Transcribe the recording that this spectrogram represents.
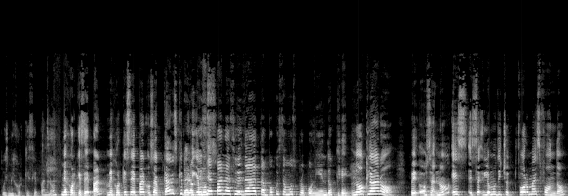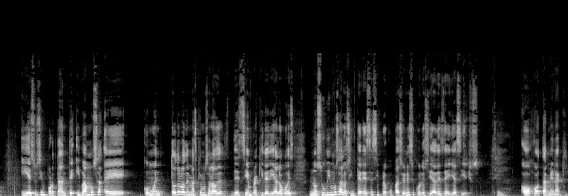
pues mejor que sepan, ¿no? Mejor que sepan, mejor que sepan. O sea, cada vez que Pero digamos. que sepan a su edad, tampoco estamos proponiendo que... No, claro. Pe- o sea, no, es, es- lo hemos dicho, forma es fondo y eso es importante. Y vamos a, eh, como en todo lo demás que hemos hablado de, de siempre aquí de diálogo, es nos subimos a los intereses y preocupaciones y curiosidades de ellas y ellos. Sí. Ojo también aquí,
